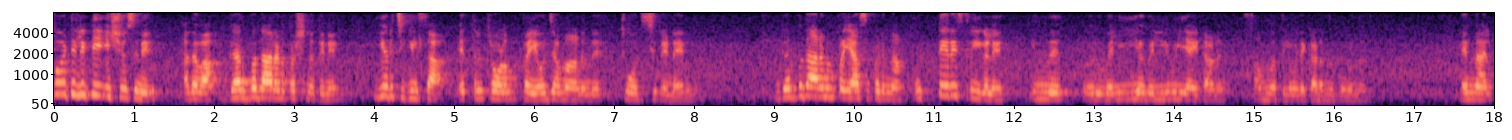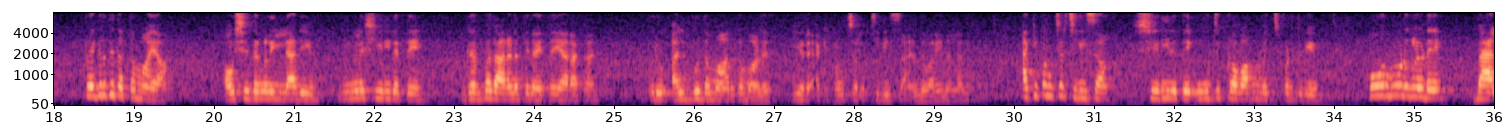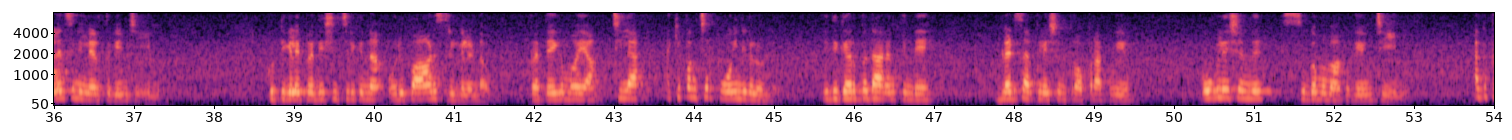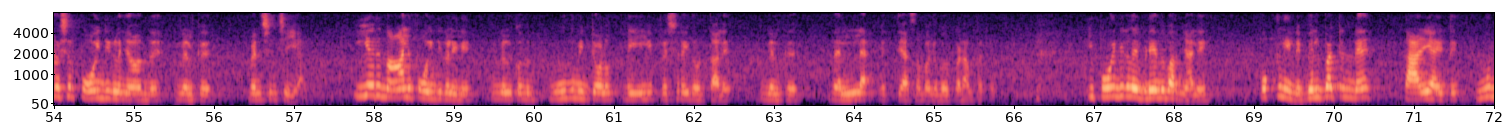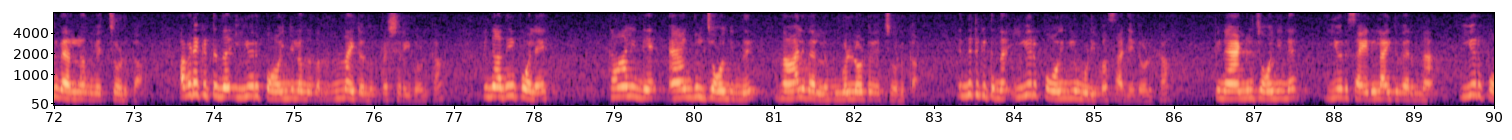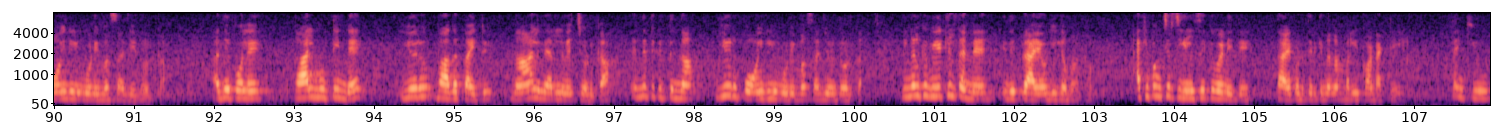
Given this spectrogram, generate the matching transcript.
Fertility ഇഷ്യൂസിന് അഥവാ ഗർഭധാരണ പ്രശ്നത്തിന് ഈ ഒരു ചികിത്സ എത്രത്തോളം പ്രയോജനമാണെന്ന് ചോദിച്ചിട്ടുണ്ടായിരുന്നു. ഗർഭധാരണം പ്രയാസപ്പെടുന്ന ഒട്ടേറെ സ്ത്രീകൾ ഇന്ന് ഒരു വലിയ വെല്ലുവിളിയായിട്ടാണ് സമൂഹത്തിലൂടെ കടന്നു പോകുന്നത്. എന്നാൽ പ്രകൃതിദത്തമായ ഔഷധങ്ങളില്ലാതെയും നിങ്ങളുടെ ശരീരത്തെ ഗർഭധാരണത്തിനായി തയ്യാറാക്കാൻ ഒരു അത്ഭുത മാർഗമാണ് ഈ ഒരു അക്യുപങ്ക്ചർ ചികിത്സ എന്ന് പറയുന്നുള്ളത്. അക്യുപങ്ക്ചർ ചികിത്സ ശരീരത്തെ ഊർജപ്രവാഹം മെച്ചപ്പെടുത്തുകയും ഹോർമോണുകളുടെ ബാലൻസ് നിലനിർത്തുകയും ചെയ്യുന്നു. കുട്ടികളെ പ്രതീക്ഷിച്ചിരിക്കുന്ന ഒരുപാട് സ്ത്രീകളുണ്ടാവും. പ്രത്യേകമായ ചില അക്യുപങ്ക്ചർ പോയിന്റുകളുണ്ട് ഇത് ഗർഭധാരണത്തിന്റെ ബ്ലഡ് സർക്കുലേഷൻ പ്രോപ്പറാക്കുകയും ഓവുലേഷന് സുഗമമാക്കുകയും ചെയ്യുന്നു. അക്യുപ്രഷർ പോയിന്റുകൾ ഞാൻ ഒന്ന് നിങ്ങൾക്ക് മെൻഷൻ ചെയ്യാം. ഈ ഒരു നാല് പോയിന്റുകളിൽ നിങ്ങൾക്കൊന്ന് മൂന്ന് മിനിറ്റോളം ഡെയിലി പ്രഷർ ചെയ്ത് കൊടുത്താൽ നിങ്ങൾക്ക് നല്ല വ്യത്യാസം അനുഭവപ്പെടാൻ പറ്റും. ഈ പോയിന്റുകൾ എവിടെയെന്ന് പറഞ്ഞാൽ പൊക്കിളിന്റെ ബെൽ ബട്ടന്റെ താഴെയായിട്ട് മൂന്ന് വിരലൊന്ന് വെച്ച് കൊടുക്കുക. അവിടെ കിട്ടുന്ന ഈ ഒരു പോയിന്റിലൊന്ന് നന്നായിട്ടൊന്ന് പ്രഷർ ചെയ്ത് കൊടുക്കാം പിന്നെ അതേപോലെ കാലിന്റെ ആംഗിൾ ജോയിന്റിൽ നിന്ന് നാല് വിരൽ മുകളിലോട്ട് വെച്ച് കൊടുക്കാം എന്നിട്ട് കിട്ടുന്ന ഈ ഒരു പോയിന്റിലും കൂടി മസാജ് ചെയ്ത് കൊടുക്കുക. പിന്നെ ആംഗിൾ ജോയിന്റിന്റെ ഈ ഒരു സൈഡിലായിട്ട് വരുന്ന ഈ ഒരു പോയിന്റിൽ കൂടി മസാജ് ചെയ്ത് കൊടുക്കുക. അതേപോലെ കാൽമുട്ടിന്റെ ഈ ഒരു ഭാഗത്തായിട്ട് നാല് വിരൽ വെച്ച് കൊടുക്കുക. എന്നിട്ട് കിട്ടുന്ന ഈ ഒരു പോയിന്റിൽ കൂടി മസാജ് ചെയ്ത് കൊടുത്താൽ നിങ്ങൾക്ക് വീട്ടിൽ തന്നെ ഇത് പ്രായോഗികമാക്കാം. അക്യുപങ്ക്ചർ ചികിത്സയ്ക്ക് വേണ്ടിയിട്ട് താഴെ കൊടുത്തിരിക്കുന്ന നമ്പറിൽ കോൺടാക്ട് ചെയ്യാം. താങ്ക്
